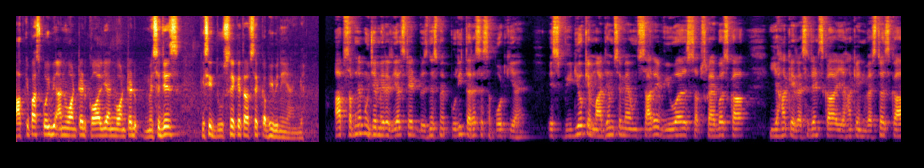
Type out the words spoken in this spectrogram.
आपके पास कोई भी अनवांटेड कॉल या अनवांटेड मैसेजेस किसी दूसरे की तरफ़ से कभी भी नहीं आएँगे। आप सबने मुझे मेरे रियल स्टेट बिज़नेस में पूरी तरह से सपोर्ट किया है। इस वीडियो के माध्यम से मैं उन सारे व्यूअर्स सब्सक्राइबर्स का, यहाँ के रेसिडेंट्स का, यहाँ के इन्वेस्टर्स का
